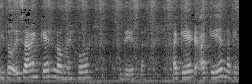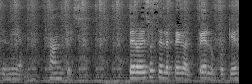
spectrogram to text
y todo. ¿Y saben qué es lo mejor de esta? Aquella, aquella es la que tenía antes. Pero eso se le pega al pelo porque es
